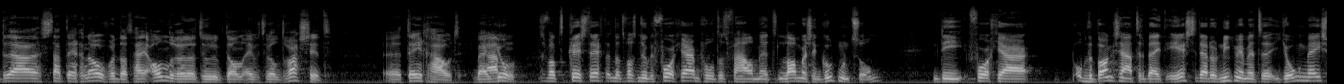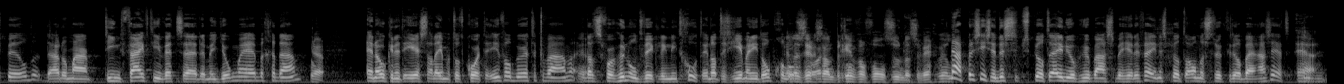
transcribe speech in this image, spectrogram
daar staat tegenover dat hij anderen natuurlijk dan eventueel dwars zit, eh, tegenhoudt bij Ja, Jong. Wat Chris terecht, en dat was natuurlijk vorig jaar bijvoorbeeld het verhaal met Lammers en Goedmundsson. Die vorig jaar op de bank zaten bij het eerste, daardoor niet meer met de Jong meespeelden. Daardoor maar 10, 15 wedstrijden met Jong mee hebben gedaan. Ja. En ook in het eerste alleen maar tot korte invalbeurten kwamen. En dat is voor hun ontwikkeling niet goed. En dat is hiermee niet En opgelost. dan zeggen ze aan het begin van volgend seizoen dat ze weg willen. Ja, precies. En dus speelt de een nu op huurbasis bij Heerenveen en speelt de ander structureel bij AZ. En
